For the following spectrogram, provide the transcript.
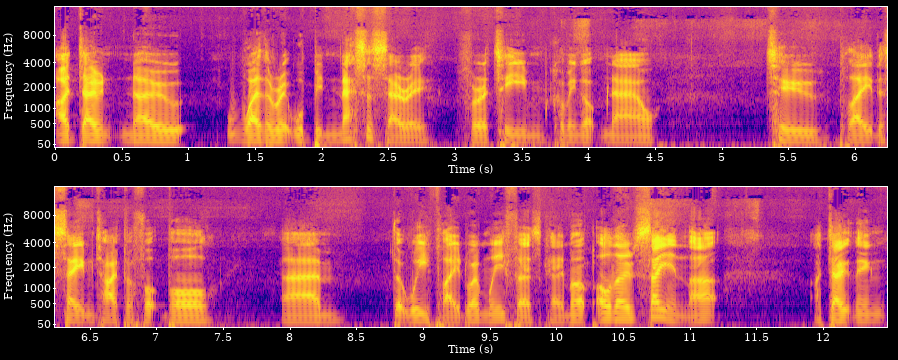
I don't know whether it would be necessary for a team coming up now to play the same type of football um, that we played when we first came up. Although saying that, I don't think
